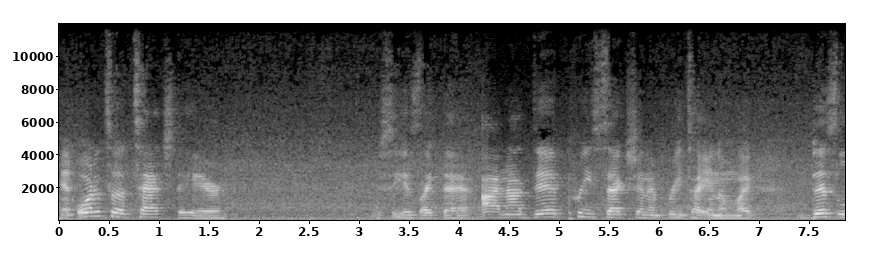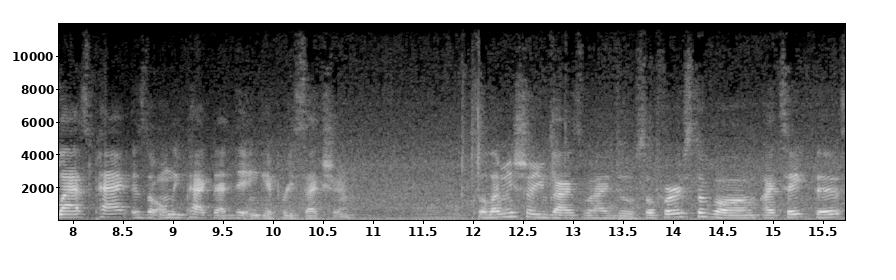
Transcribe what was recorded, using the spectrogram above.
in order to attach the hair you see it's like that. And I did pre-section and pre-tighten them. Like this last pack is the only pack that didn't get pre-section. So let me show you guys what I do. So first of all I take this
